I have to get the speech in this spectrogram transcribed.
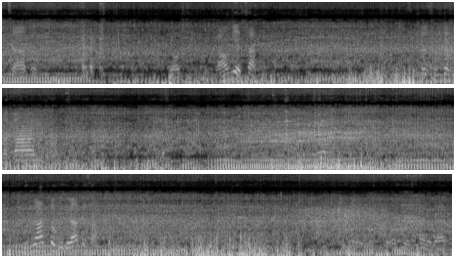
अच्छा तो बहुत गाँव भी अच्छा है। सुंदर सुंदर मकान। गुजरात तो गुजरात के साहब बहुत ही अच्छा बाज़ार है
